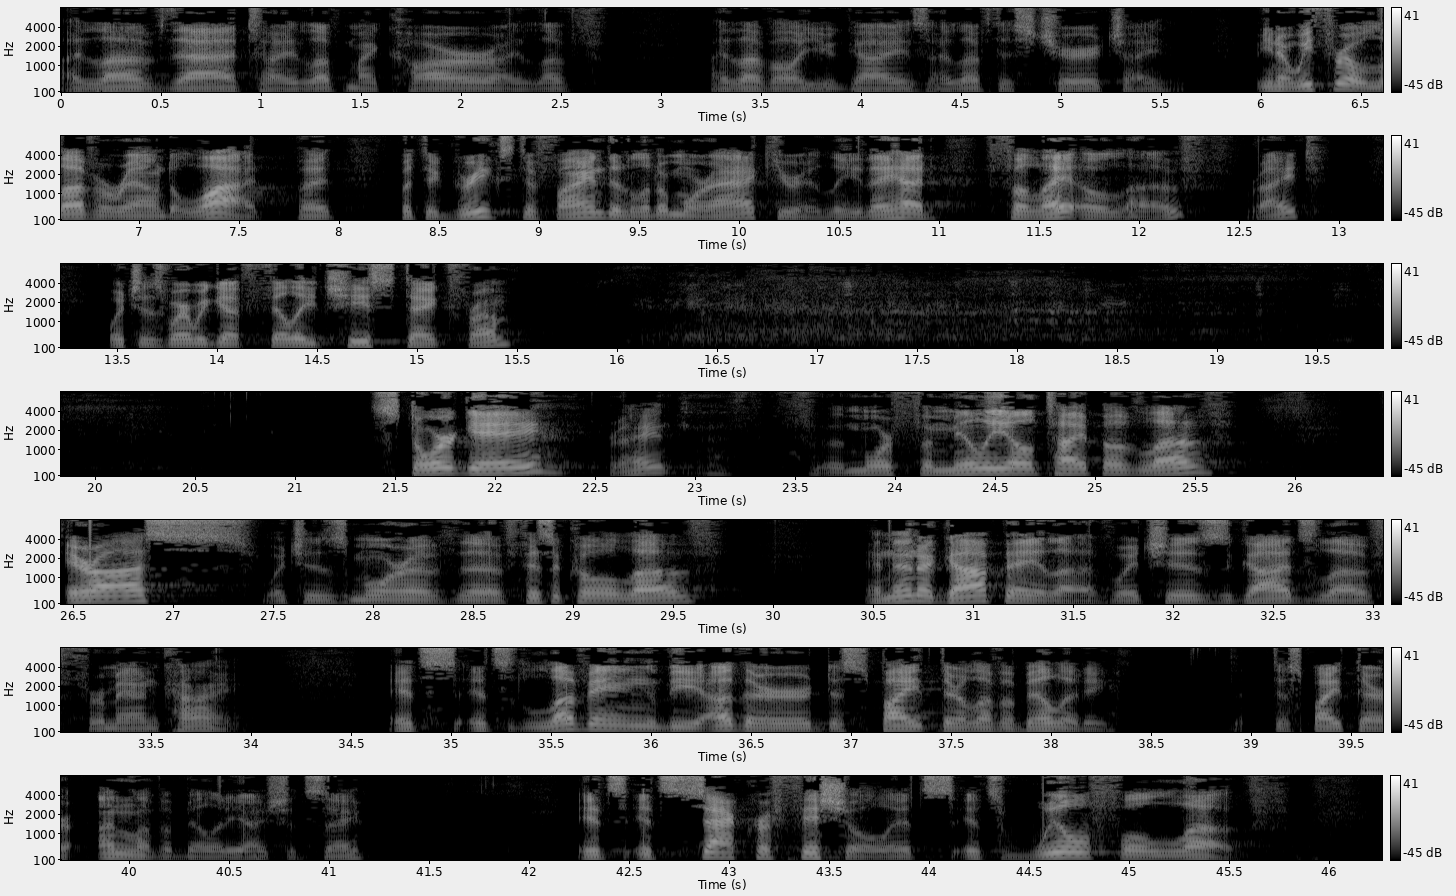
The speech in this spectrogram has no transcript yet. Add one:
I love that, I love my car, I love I love all you guys. I love this church. I, you know, we throw love around a lot, but, but the Greeks defined it a little more accurately. They had phileo love, right? Which is where we get Philly cheesesteak from. Storge, right? More familial type of love. Eros, which is more of the physical love. And then agape love, which is God's love for mankind. It's, it's loving the other despite their lovability, despite their unlovability, I should say. It's, it's sacrificial, it's, it's willful love.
